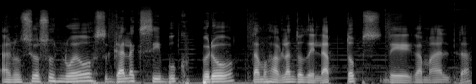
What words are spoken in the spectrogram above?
anunció sus nuevos Galaxy Book Pro, estamos hablando de laptops de gama alta.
